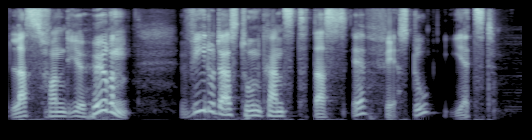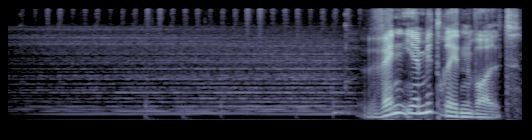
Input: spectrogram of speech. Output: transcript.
Lass von dir hören. Wie du das tun kannst, das erfährst du jetzt. Wenn ihr mitreden wollt,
